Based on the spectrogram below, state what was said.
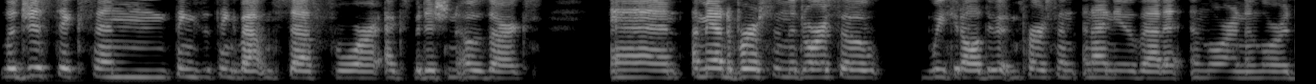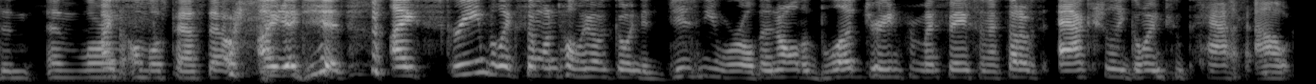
logistics and things to think about and stuff for Expedition Ozarks. And Amanda burst in the door so we could all do it in person, and I knew about it, and Lauren and Laura didn't, and Lauren s- almost passed out. I, I did. I screamed like someone told me I was going to Disney World, and all the blood drained from my face, and I thought I was actually going to pass out.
